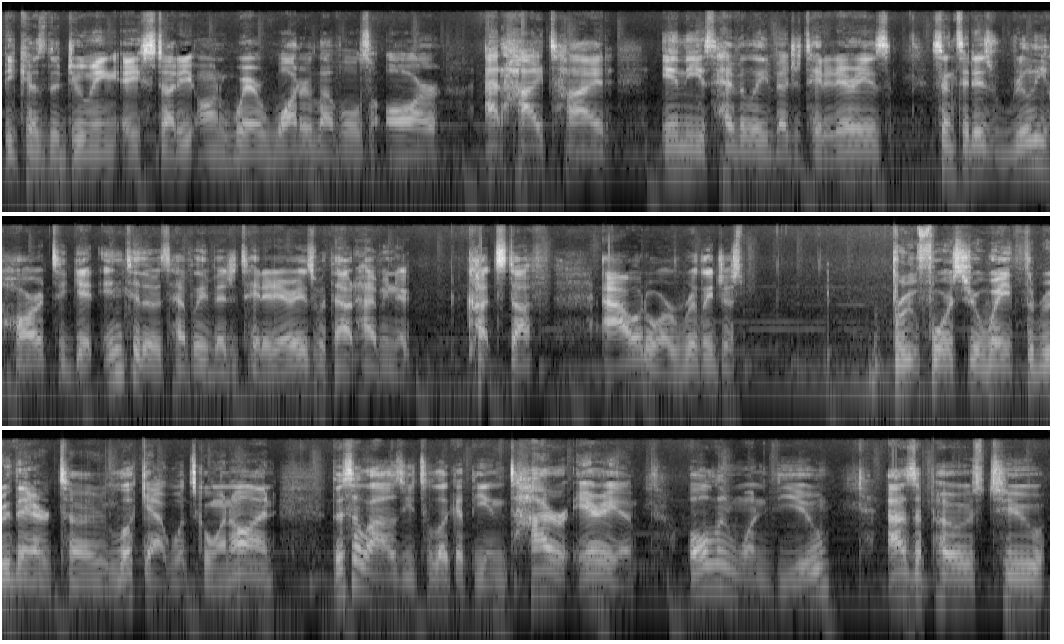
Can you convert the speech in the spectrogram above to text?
because they're doing a study on where water levels are at high tide in these heavily vegetated areas. Since it is really hard to get into those heavily vegetated areas without having to cut stuff out or really just brute force your way through there to look at what's going on. This allows you to look at the entire area all in one view, as opposed to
